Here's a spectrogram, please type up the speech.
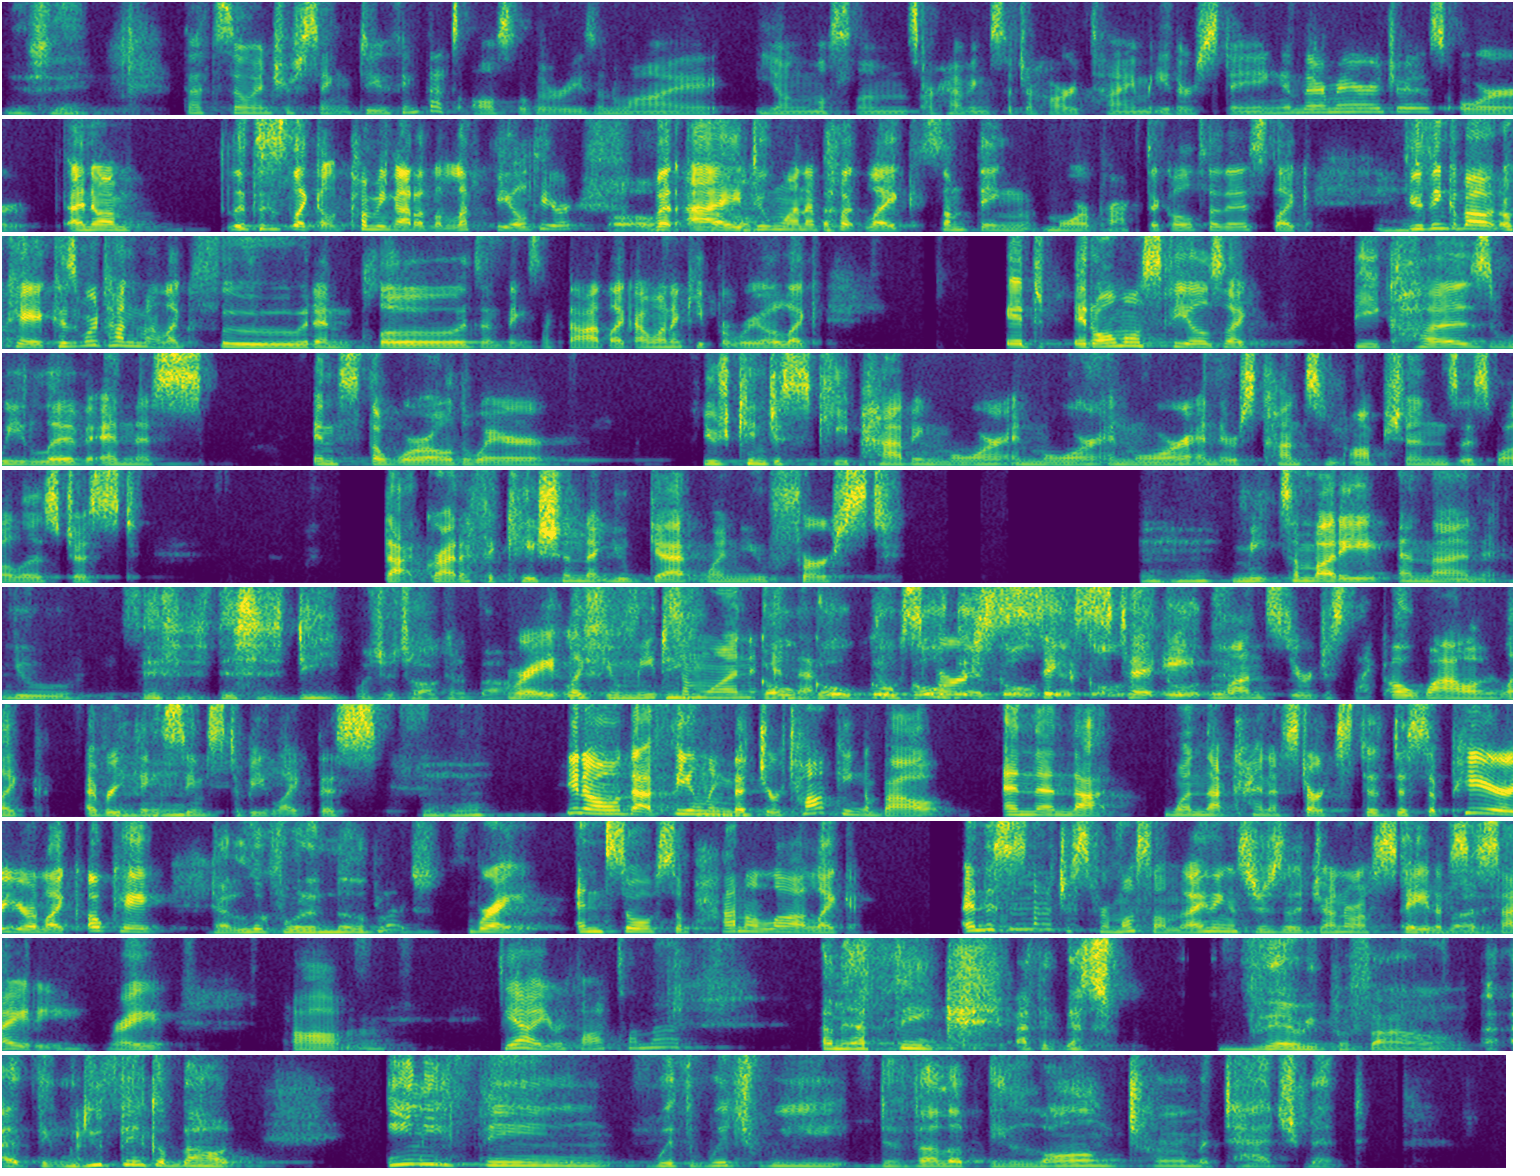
You see? That's so interesting. Do you think that's also the reason why young Muslims are having such a hard time either staying in their marriages or I know I'm this is like coming out of the left field here Uh-oh. but i Uh-oh. do want to put like something more practical to this like mm-hmm. if you think about okay because we're talking about like food and clothes and things like that like i want to keep it real like it it almost feels like because we live in this insta world where you can just keep having more and more and more and there's constant options as well as just that gratification that you get when you first mm-hmm. meet somebody and then you this is this is deep what you're talking about right this like you meet deep. someone go, and that go, go, those go first there, six there, to eight months you're just like oh wow like everything mm-hmm. seems to be like this mm-hmm. you know that feeling that mm-hmm. you're talking about and then that when that kind of starts to disappear you're like okay gotta look for it in another place right and so subhanallah like and this is not just for muslims i think it's just a general state Everybody. of society right um yeah your thoughts on that I mean, I think I think that's very profound. I think when you think about anything with which we develop a long-term attachment,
